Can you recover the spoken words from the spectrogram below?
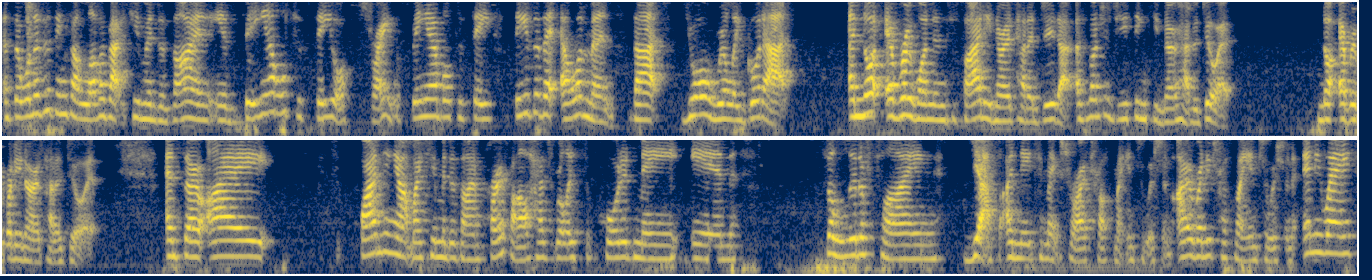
And so, one of the things I love about human design is being able to see your strengths, being able to see these are the elements that you're really good at. And not everyone in society knows how to do that. As much as you think you know how to do it, not everybody knows how to do it. And so, I finding out my human design profile has really supported me in solidifying yes, I need to make sure I trust my intuition. I already trust my intuition anyway,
